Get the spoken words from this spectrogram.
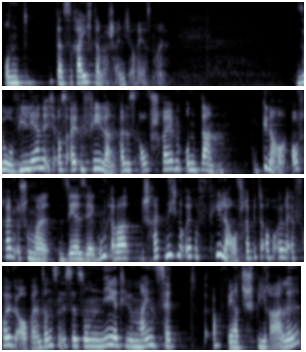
Und das reicht dann wahrscheinlich auch erstmal. So, wie lerne ich aus alten Fehlern? Alles aufschreiben und dann. Genau, aufschreiben ist schon mal sehr, sehr gut, aber schreibt nicht nur eure Fehler auf, schreibt bitte auch eure Erfolge auf, weil ansonsten ist das so eine negative Mindset-Abwärtsspirale,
